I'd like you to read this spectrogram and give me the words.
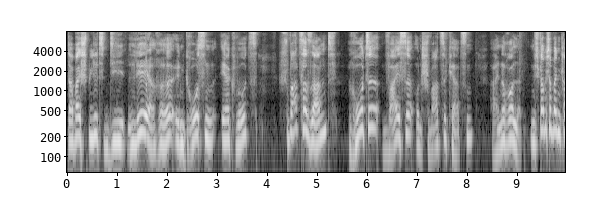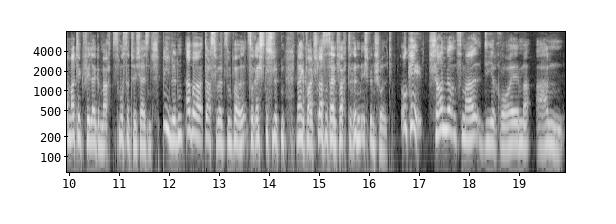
Dabei spielt die Leere in großen Airquotes schwarzer Sand, rote, weiße und schwarze Kerzen eine Rolle. Ich glaube, ich habe einen Grammatikfehler gemacht. Es muss natürlich heißen spielen, aber das wird super zurechtgeschnitten. Nein, Quatsch, lass es einfach drin, ich bin schuld. Okay, schauen wir uns mal die Räume an.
